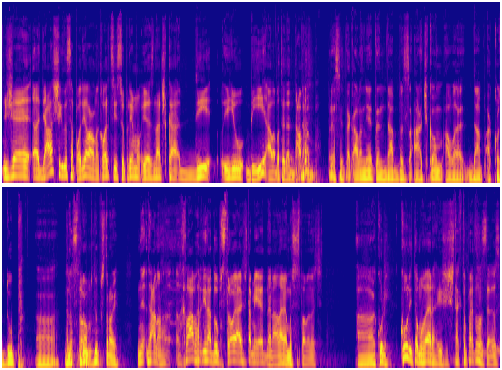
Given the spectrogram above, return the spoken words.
že e, ďalší, kto sa podielal na kolekcii Supremu je značka DUB, alebo teda Dub. Dub. Presne tak, ale nie ten dub s Ačkom, ale dub ako dub. Uh, dub, strom. dub, dub stroj. Ne, áno, chlap hrdina Dub stroj a ešte tam je jeden, ale neviem, musím spomenúť. Uh, kuli. Kvôli tomu ver, ježiš, tak to preto som teraz,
